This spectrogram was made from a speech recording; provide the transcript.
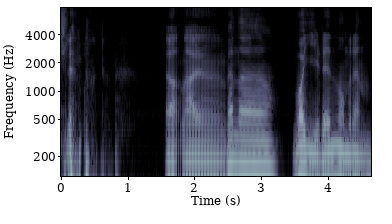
Slipp. Ja, nei eh, Men eh, hva gir det i den andre enden?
